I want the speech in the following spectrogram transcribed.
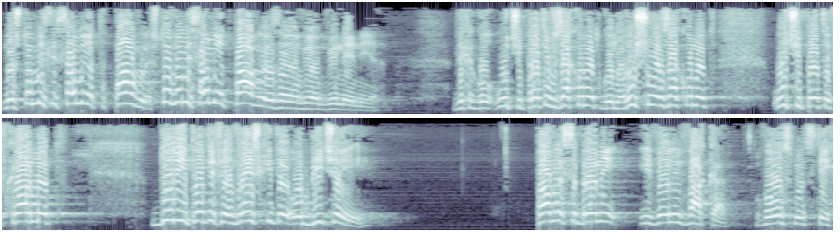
Но што мисли самиот Павле? Што вели самиот Павле за овие обвиненија? Дека го учи против законот, го нарушува законот, учи против храмот, дури и против еврејските обичаи. Павле се брани и вели вака, во 8 стих.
